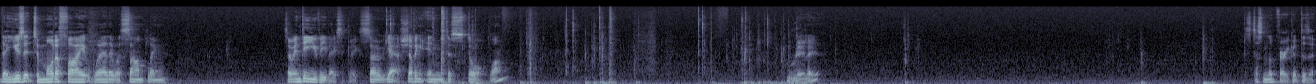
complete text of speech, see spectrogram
they use it to modify where they were sampling. So in DUV basically. So yeah, shoving it in distort one. Really? This doesn't look very good, does it?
